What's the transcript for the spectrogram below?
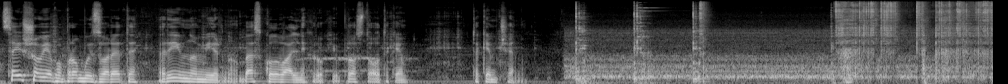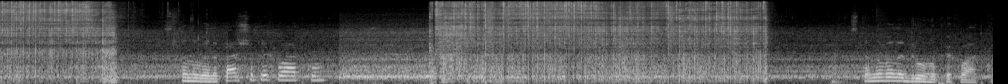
Цей шов я попробую зварити рівномірно, без коливальних рухів, просто отаким таким чином. Встановили першу прихватку. Встановили другу прихватку.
